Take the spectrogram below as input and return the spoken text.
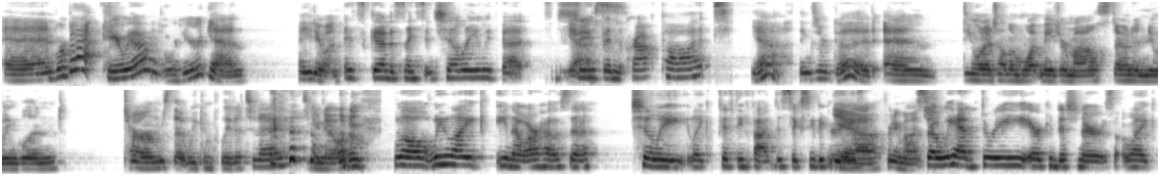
and we're back. Here we are. We're here again. How you doing? It's good. It's nice and chilly. We've got some Yes. soup in the crock pot. Yeah, things are good. And do you want to tell them what major milestone in New England terms that we completed today? do you know them? Well, we like, you know, our house a chilly, like 55 to 60 degrees. yeah, pretty much. So we had three air conditioners like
